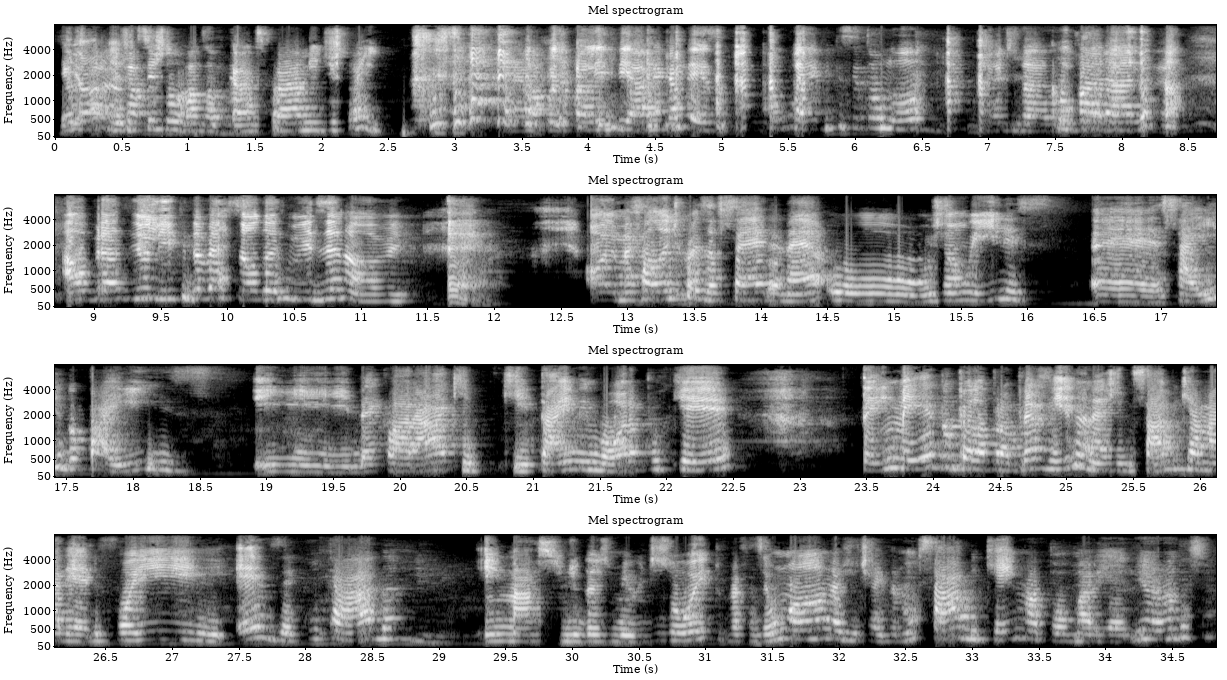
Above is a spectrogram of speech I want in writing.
Eu, já- eu já assisto House of Cards pra me distrair. é uma coisa pra aliviar minha cabeça. Tão leve que se tornou diante da... Comparado. ao Brasil Líquido versão 2019. É. Olha, mas falando de coisa séria, né? O João Willis é, sair do país e declarar que, que tá indo embora porque tem medo pela própria vida, né? A gente sabe que a Marielle foi executada em março de 2018, vai fazer um ano, a gente ainda não sabe quem matou Marielle Anderson.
